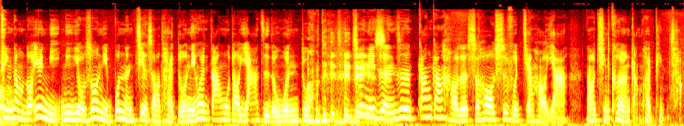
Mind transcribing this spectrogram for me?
听那么多，因为你你有时候你不能介绍太多，你会耽误到鸭子的温度。对对对。所以你只能是刚刚好的时候，师傅剪好鸭，然后请客人赶快品尝。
